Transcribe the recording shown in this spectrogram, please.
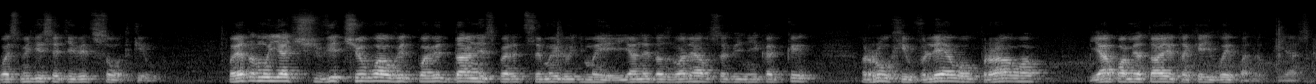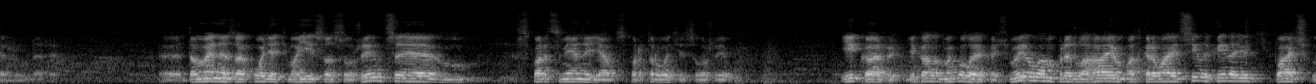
80%. Тому я відчував відповідальність перед цими людьми. Я не дозволяв собі ніяких рухів вліво, вправо. Я пам'ятаю такий випадок, я скажу навіть. Е, До мене заходять мої сослуживці, спортсмени, я в спортроті служив. І кажуть, Микола Якович, ми вам предлагаємо, відкривають сіли, кидають пачку.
